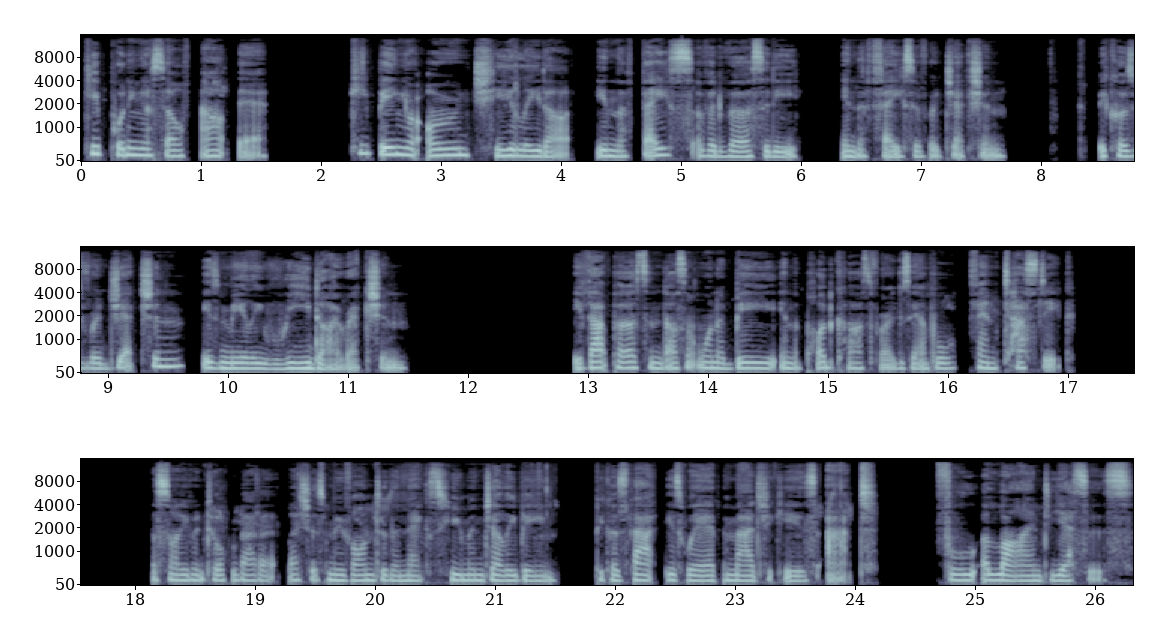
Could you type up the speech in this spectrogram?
keep putting yourself out there, keep being your own cheerleader in the face of adversity, in the face of rejection. Because rejection is merely redirection. If that person doesn't want to be in the podcast, for example, fantastic. Let's not even talk about it. Let's just move on to the next human jelly bean because that is where the magic is at. Full aligned yeses.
